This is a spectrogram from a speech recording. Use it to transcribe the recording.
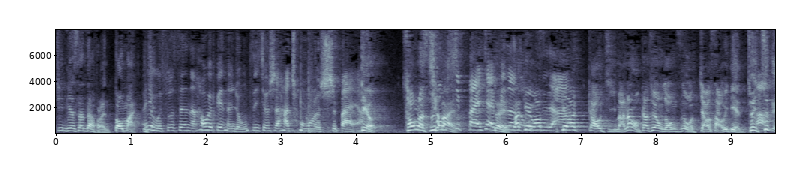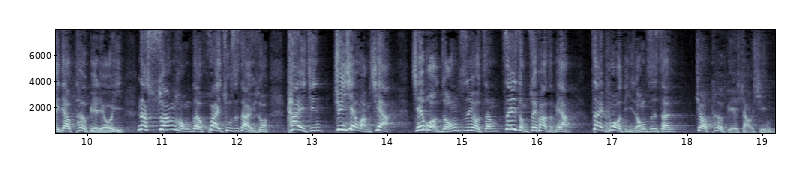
今天三大法人都卖。而且我说真的，它会变成融资，就是它冲了失败啊。冲了失败，对，他给我给我高级嘛，那我干脆用融资，我缴少一点，所以这个一定要特别留意。啊、那双红的坏处是在于说，它已经均线往下，结果融资又增，这一种最怕怎么样？再破底融资增，就要特别小心。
